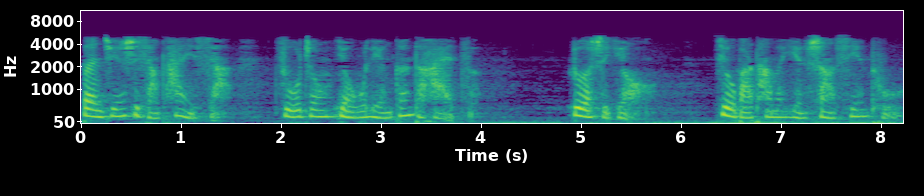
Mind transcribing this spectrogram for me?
本君是想看一下族中有无灵根的孩子，若是有，就把他们引上仙途，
